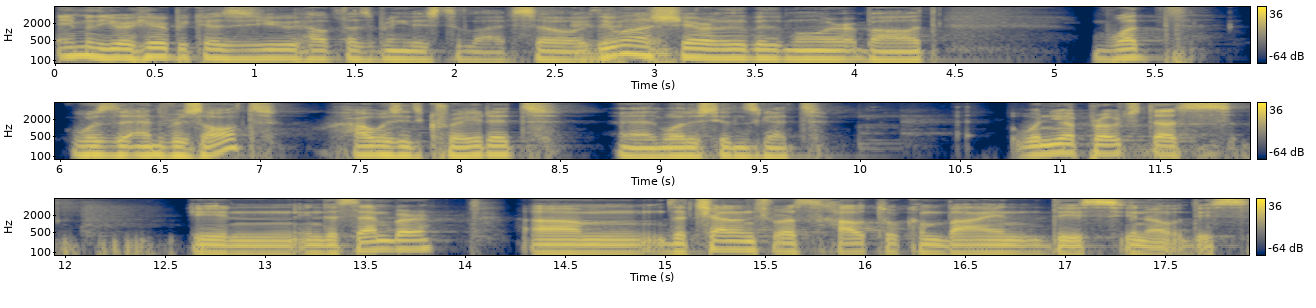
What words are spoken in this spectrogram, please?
Emil, you're here because you helped us bring this to life. So do you want to share a little bit more about what was the end result? How was it created? And what do students get? when you approached us in in December, um, the challenge was how to combine this, you know, this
